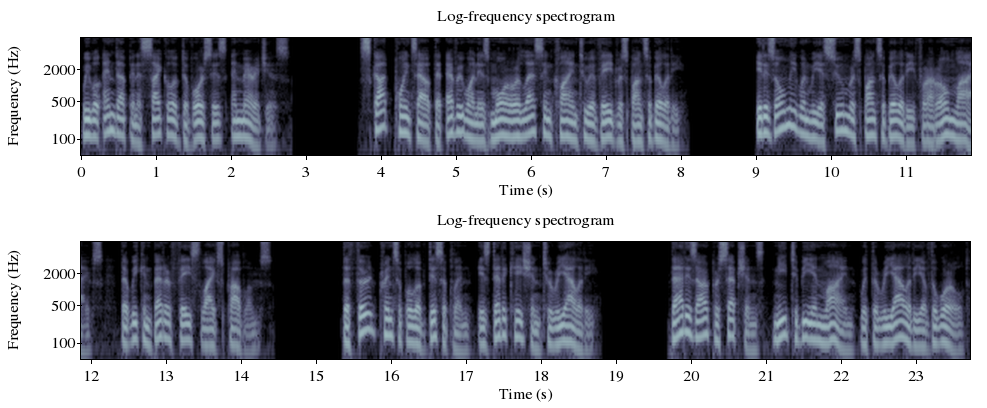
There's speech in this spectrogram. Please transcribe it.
we will end up in a cycle of divorces and marriages. Scott points out that everyone is more or less inclined to evade responsibility. It is only when we assume responsibility for our own lives that we can better face life's problems. The third principle of discipline is dedication to reality. That is our perceptions need to be in line with the reality of the world.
